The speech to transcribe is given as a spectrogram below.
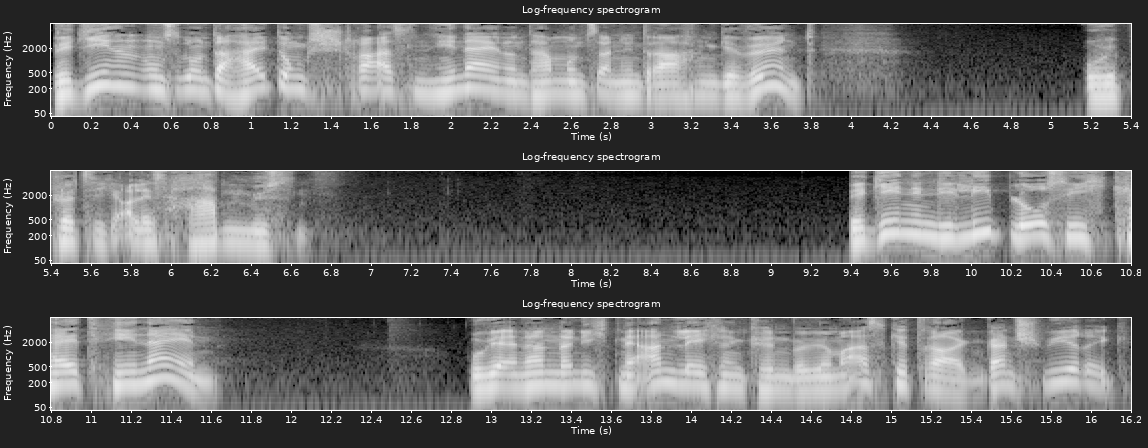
Wir gehen in unsere Unterhaltungsstraßen hinein und haben uns an den Drachen gewöhnt, wo wir plötzlich alles haben müssen. Wir gehen in die Lieblosigkeit hinein, wo wir einander nicht mehr anlächeln können, weil wir Maske tragen. Ganz schwierig.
